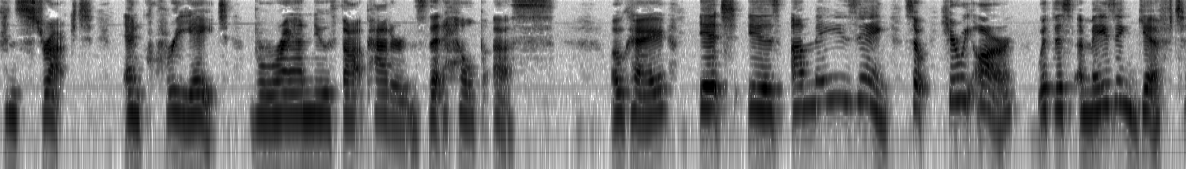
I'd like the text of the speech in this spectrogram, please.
construct and create brand new thought patterns that help us. Okay. It is amazing. So here we are with this amazing gift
